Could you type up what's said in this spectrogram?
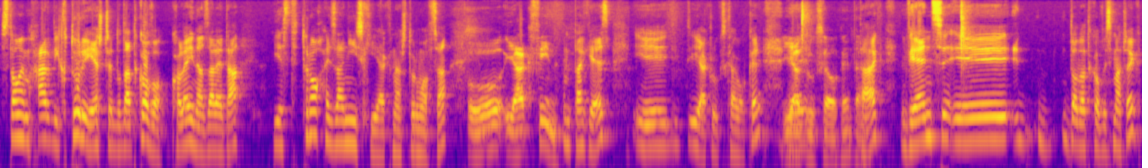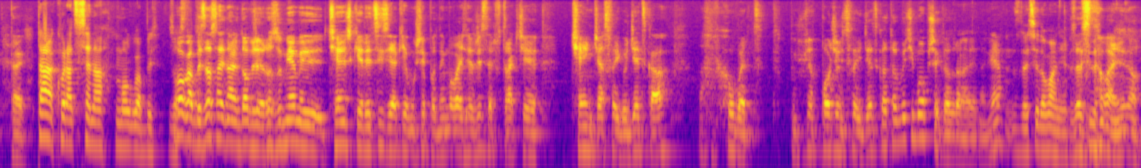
z Tomem Hardy, który jeszcze dodatkowo, kolejna zaleta, jest trochę za niski jak na szturmowca. U, jak Finn. Tak jest. I, i jak Luke Skywalker. I jak Y, Luke Skywalker, tak. Tak, więc y, dodatkowy smaczek. tak. Ta akurat scena mogłaby zostać. Mogłaby zostać, no ale dobrze, rozumiemy ciężkie decyzje, jakie musi podejmować reżyser w trakcie cięcia swojego dziecka. Hubert, musiał pociąć swoje dziecko, to by ci było przykro trochę jednak, nie? Zdecydowanie. Zdecydowanie, no.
